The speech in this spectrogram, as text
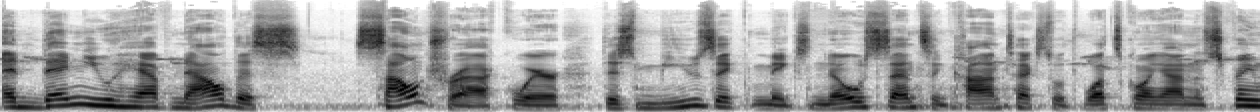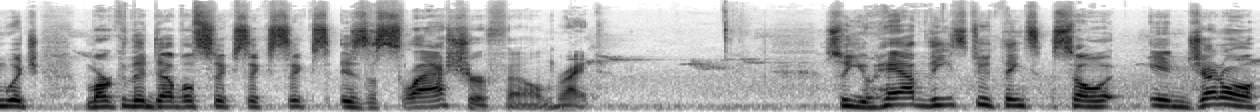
and then you have now this soundtrack where this music makes no sense in context with what's going on on screen which mark of the devil 666 is a slasher film Right. so you have these two things. So in general,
